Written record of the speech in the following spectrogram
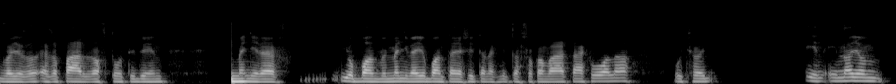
vagy ez a, ez a pár draftot idén, mennyire jobban, vagy mennyivel jobban teljesítenek, mint a sokan várták volna. Úgyhogy én, én nagyon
